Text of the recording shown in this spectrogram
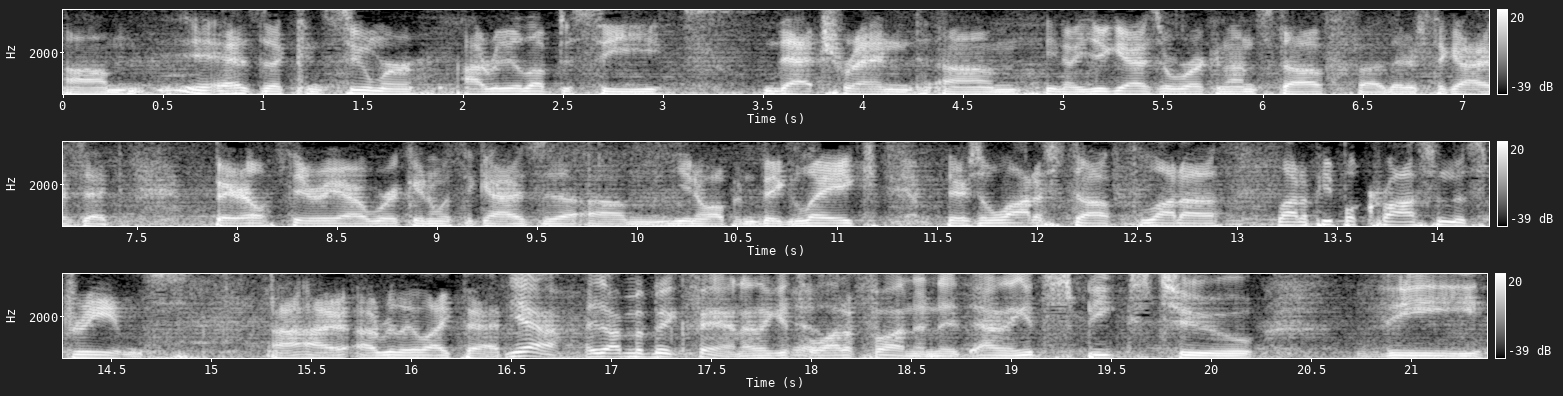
Um, as a consumer, I really love to see that trend. Um, you know, you guys are working on stuff. Uh, there's the guys at Barrel Theory are working with the guys, uh, um, you know, up in Big Lake. There's a lot of stuff, a lot of a lot of people crossing the streams. Uh, I, I really like that. Yeah, I'm a big fan. I think it's a lot of fun, and it, I think it speaks to the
